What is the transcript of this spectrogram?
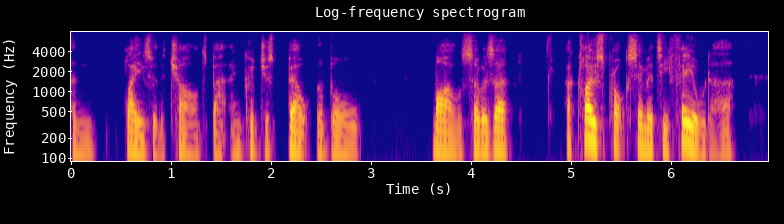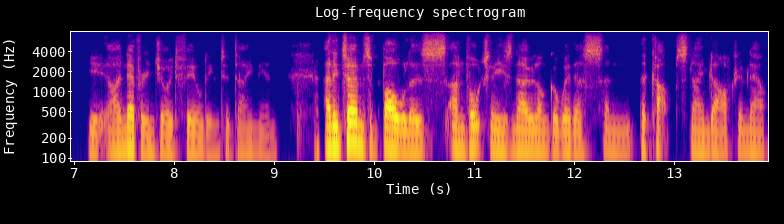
and plays with a child's bat and could just belt the ball miles. So as a a close proximity fielder, I never enjoyed fielding to Damien. And in terms of bowlers, unfortunately, he's no longer with us, and the cup's named after him now.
